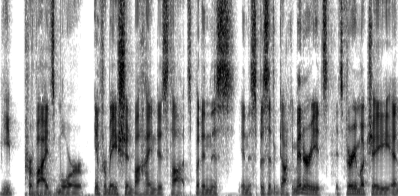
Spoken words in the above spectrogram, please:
he provides more information behind his thoughts. But in this in this specific documentary it's it's very much a an,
